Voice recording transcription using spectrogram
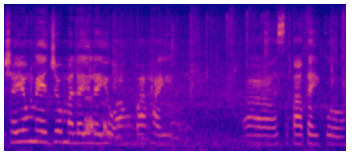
Siya yung medyo malayo-layo ang bahay ah, sa tatay ko.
